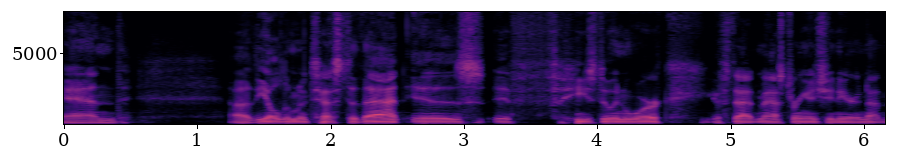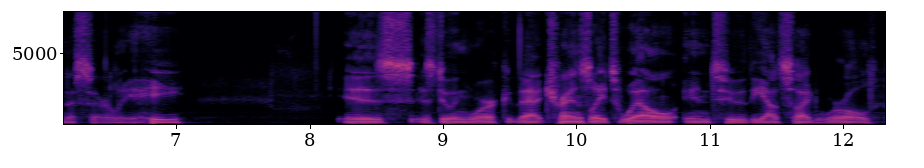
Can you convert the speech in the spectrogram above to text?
And uh, the ultimate test of that is if he's doing work, if that mastering engineer, not necessarily he, is is doing work that translates well into the outside world,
